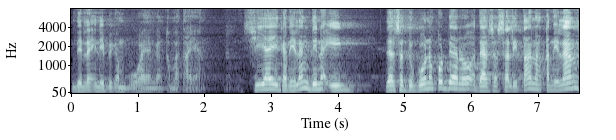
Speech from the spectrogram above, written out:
Hindi nila inibig ang buhay hanggang kamatayan. Siya ay kanilang dinaig dahil sa dugo ng kordero at dahil sa salita ng kanilang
